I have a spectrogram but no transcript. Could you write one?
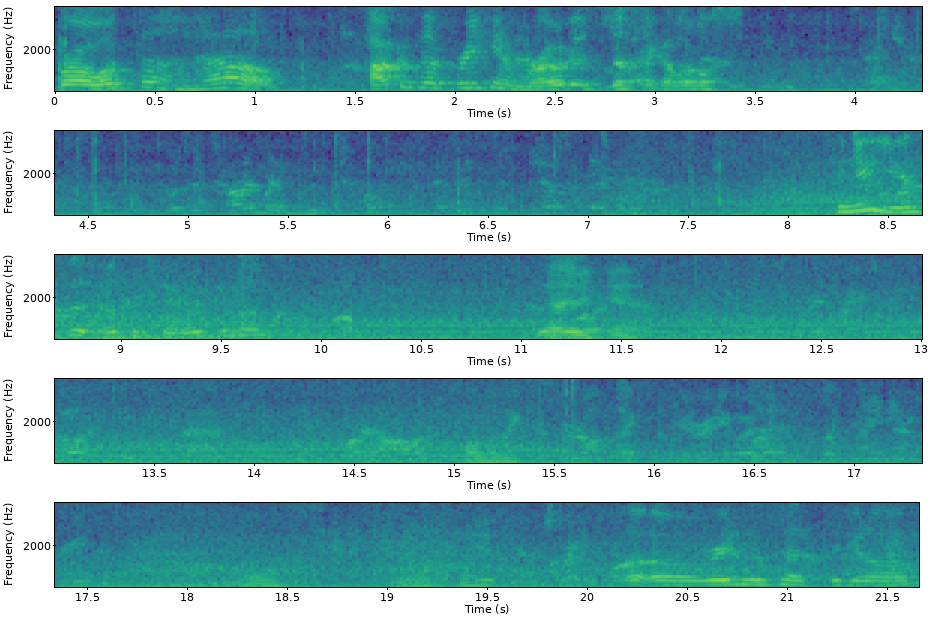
Bro, what the hell? How come the freaking road is just like a little? s- century was a time when Newtonian physics was just taking Can you use the a controller for this? Yeah, you can. biology. Oh, has to get turn off that computer anyway. It's like 90 degrees. in Uh oh, Raiden has to get off.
